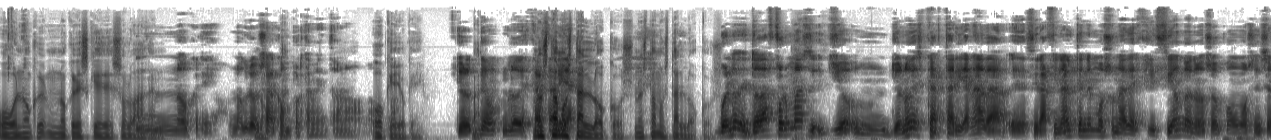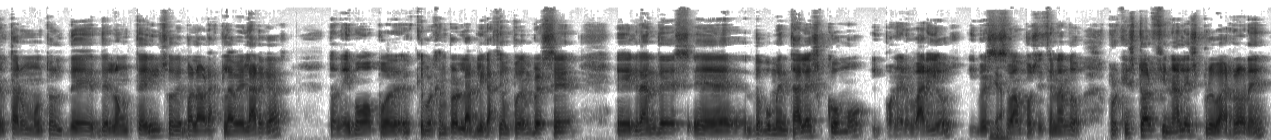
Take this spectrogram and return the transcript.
¿O no, no crees que eso lo hagan? No creo, no creo que sea el comportamiento, no. ok, ok. Yo lo descartaría. No estamos tan locos, no estamos tan locos. Bueno, de todas formas, yo, yo no descartaría nada. Es decir, al final tenemos una descripción donde nosotros podemos insertar un montón de, de long tails o de palabras clave largas donde ahí a poder, que por ejemplo en la aplicación pueden verse eh, grandes eh, documentales como, y poner varios, y ver si se van posicionando. Porque esto al final es prueba-error, ¿eh?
